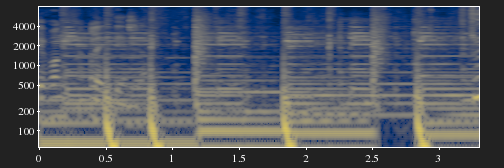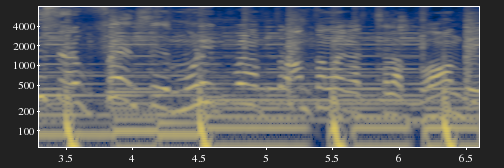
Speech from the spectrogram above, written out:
ఏ ఫంక్షన్లు అయితే చూసారు ఫ్రెండ్స్ ఇది మునిగిపోయిన ప్రాంతంలో చాలా బాగుంది.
